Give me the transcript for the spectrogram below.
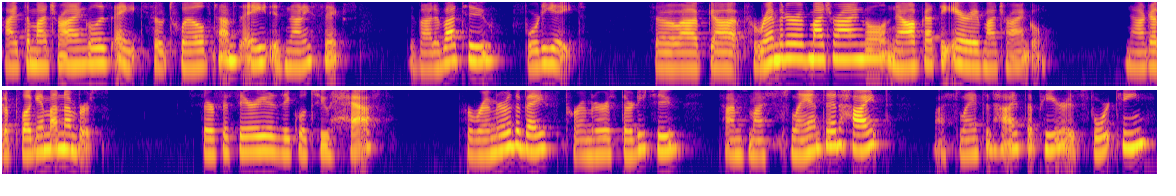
Height of my triangle is 8, so 12 times 8 is 96, divided by 2, 48. So I've got perimeter of my triangle, now I've got the area of my triangle. Now I've got to plug in my numbers. Surface area is equal to half perimeter of the base, perimeter is 32, times my slanted height. My slanted height up here is 14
